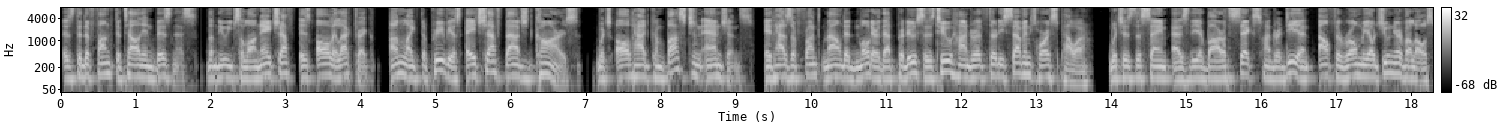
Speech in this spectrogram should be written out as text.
is the defunct Italian business. The new Ypsilon HF is all-electric, unlike the previous HF-badged cars, which all had combustion engines. It has a front-mounted motor that produces 237 horsepower, which is the same as the Abarth 600e and Alfa Romeo Junior Veloce.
